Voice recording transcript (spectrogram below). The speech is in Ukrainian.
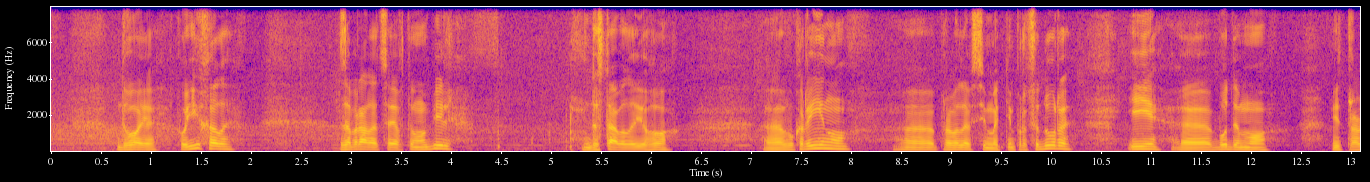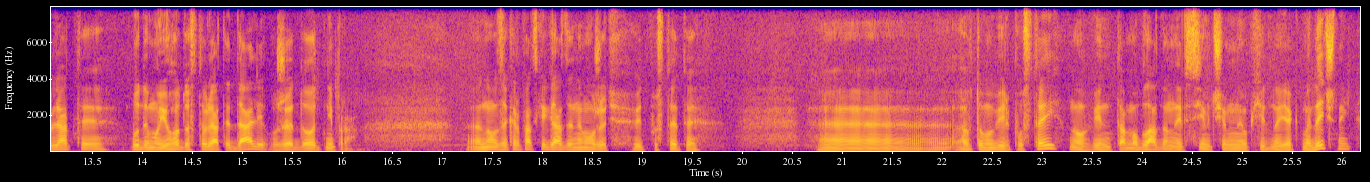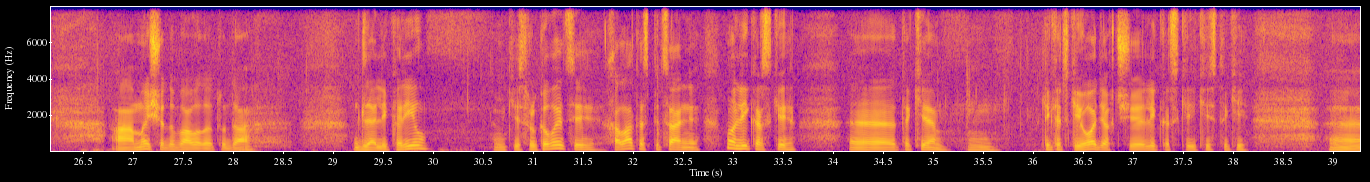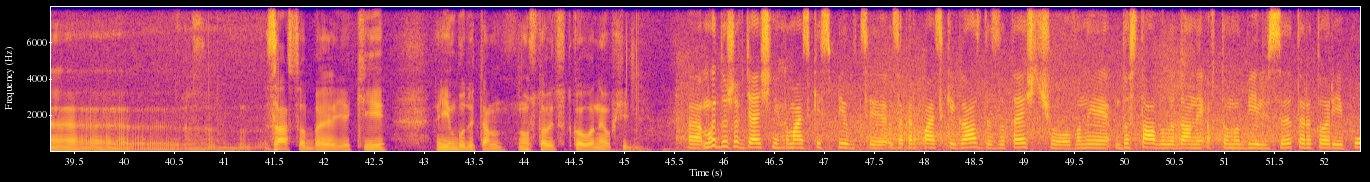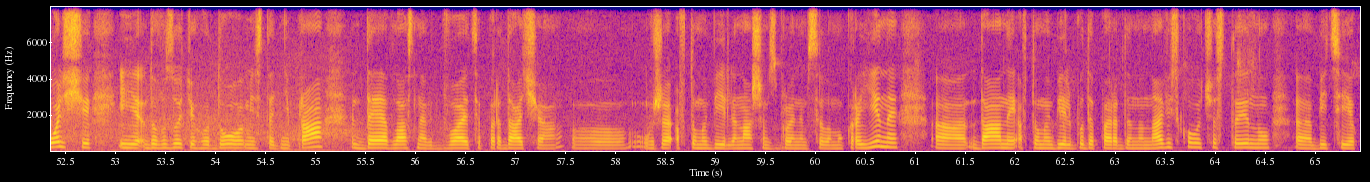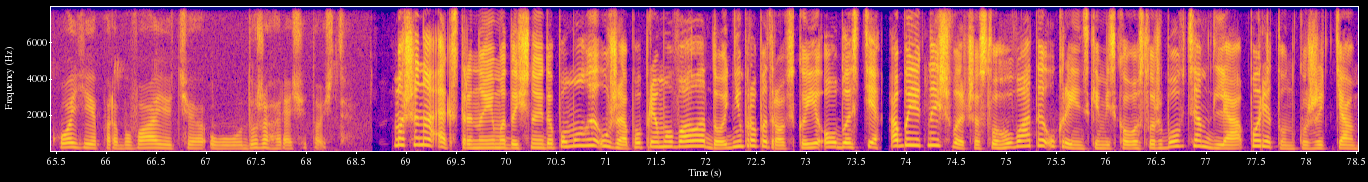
двоє поїхали, забрали цей автомобіль, доставили його е, в Україну, е, провели всі митні процедури і е, будемо відправляти, будемо його доставляти далі вже до Дніпра. Ну, Закарпатські газди не можуть відпустити автомобіль пустий. Ну, він там обладнаний всім, чим необхідно, як медичний. А ми ще додали туди для лікарів там якісь рукавиці, халати спеціальні, ну, лікарські, е, таке, лікарський одяг чи лікарські якісь такі е, засоби, які їм будуть там ну, 100% необхідні. Е, Ми дуже вдячні громадській спілці Закарпатські газди за те, що вони доставили даний автомобіль з території Польщі і довезуть його до міста Дніпра, де власне відбувається передача е, уже автомобіля нашим збройним силам України. Е, Даний автомобіль буде передано на військову частину, е, бійці якої перебувають у дуже гарячій точці. Машина екстреної медичної допомоги уже попрямувала до Дніпропетровської області, аби якнайшвидше слугувати українським військовослужбовцям для порятунку життя.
